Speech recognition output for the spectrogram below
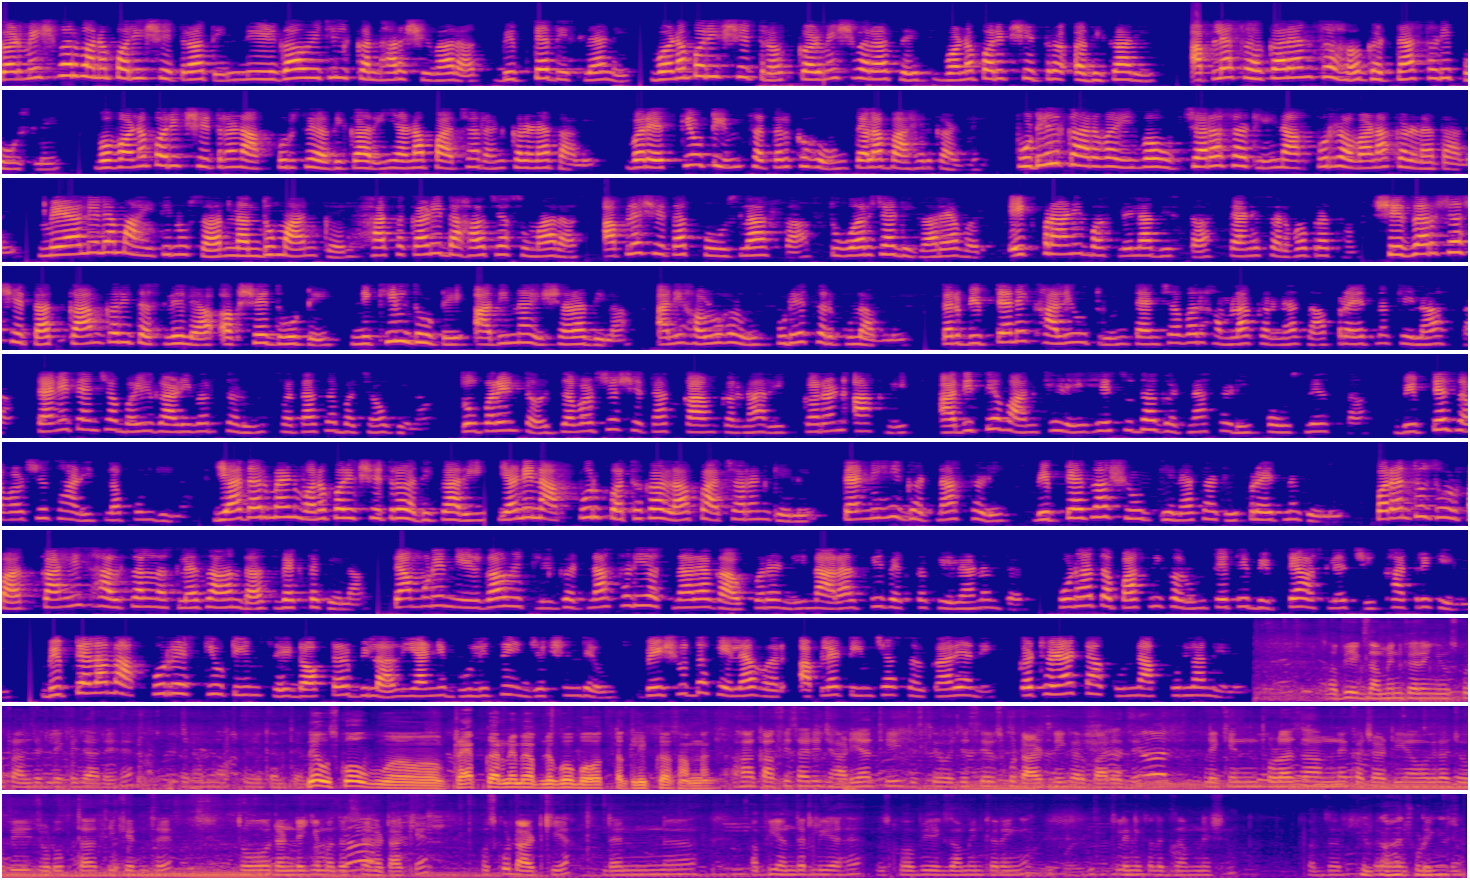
कडमेश्वर वनपरिक्षेत्रातील निळगाव येथील कन्हार शिवारात बिबट्या दिसल्याने वनपरिक्षेत्र कडमेश्वराचे वनपरिक्षेत्र अधिकारी आपल्या सहकाऱ्यांसह घटनास्थळी पोहोचले व वनपरिक्षेत्र नागपूरचे अधिकारी यांना पाचारण करण्यात आले. व रेस्क्यू टीम सतर्क होऊन त्याला बाहेर काढले. पुढील कारवाई व उपचारासाठी नागपूर रवाना करण्यात आले. मिळालेल्या माहितीनुसार नंदू मानकर हा सकाळी दहाच्या सुमारास आपल्या शेतात पोहोचला असता तुवरच्या ढिगाऱ्यावर एक प्राणी बसलेला दिसताच त्याने सर्वप्रथम शेजारच्या शेतात काम करीत असलेल्या अक्षय धोटे निखिल धोटे आदींना इशारा दिला आणि हळूहळू पुढे सरकू लागले. तर बिबट्याने खाली उतरून त्यांच्यावर हमला करण्याचा प्रयत्न केला असता. त्याने त्यांच्या बैलगाडीवर चढून स्वतःचा बचाव केला. तोपर्यंत जवळच्या शेतात काम करणारे करण आखरे आदित्य वानखेडे हे सुद्धा घटनास्थळी पोहोचले असता बिबट्या जवळच्या झाडीत लपून गेला. या दरम्यान वनपरिक्षेत्र अधिकारी यांनी नागपूर पथकाला पाचारण केले. त्यांनीही घटनास्थळी बिबट्याचा शोध घेण्यासाठी प्रयत्न केले. परंतु झुडपात काहीच हालचाल नसल्याचा अंदाज व्यक्त केला. त्यामुळे निळगाव येथील घटनास्थळी असणाऱ्या गावकऱ्यांनी नाराजगी व्यक्त केल्यानंतर पुन्हा तपासणी करून तेथे बिबट्या असल्याची खात्री केली. बिबट्याला नागपूर रेस्क्यू टीमचे डॉक्टर बिलाल यांनी भुलीचे इंजेक्शन देऊन बेशुद्ध केल्यावर आपल्या टीमच्या सहकार्याने कठड्यात टाकून नागपूरला नेले. अभी एग्जामिन करेंगे उसको ट्रांजिट लेके जा रहे हैं फिर हम आपको ये करते हैं। नहीं उसको ट्रैप करने में अपने को बहुत तकलीफ़ का सामना हाँ काफ़ी सारी झाड़ियाँ थी जिसकी वजह से उसको डार्ट नहीं कर पा रहे थे। लेकिन थोड़ा सा हमने कचाटियाँ वगैरह जो भी जुड़ुप था थिकेन थे तो डंडे की मदद से हटा के उसको डार्ट किया। देन अभी अंदर लिया है उसको अभी एग्जामिन करेंगे क्लिनिकल एग्जामिनेशन फर्दर कहाँ छोड़ेंगे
